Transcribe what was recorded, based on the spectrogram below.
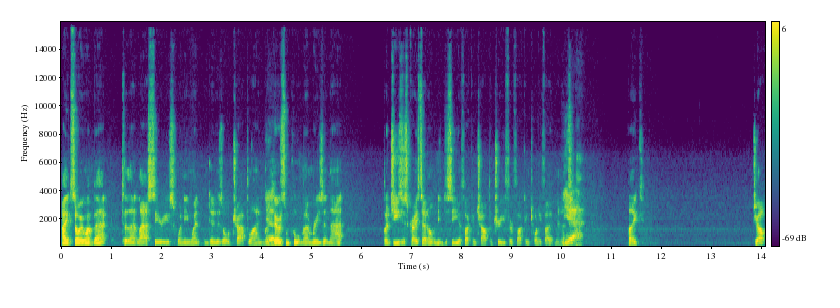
I so I went back to that last series when he went and did his old trap line. Like Yeah. there were some cool memories in that. But Jesus Christ, I don't need to see you fucking chop a tree for fucking twenty five minutes. yeah, Like Joe.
